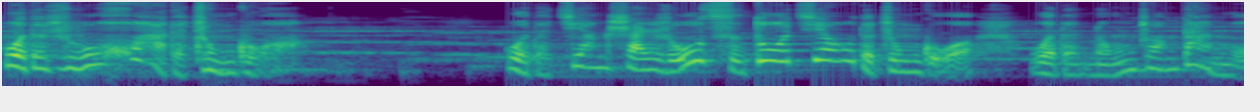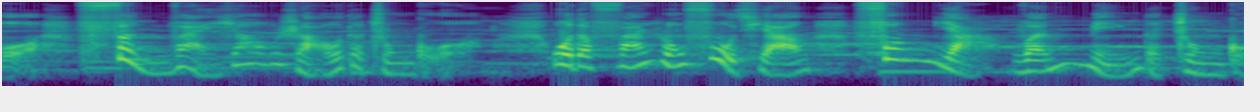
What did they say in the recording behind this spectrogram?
我的如画的中国，我的江山如此多娇的中国，我的浓妆淡抹、分外妖娆的中国，我的繁荣富强、风雅文明的中国。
